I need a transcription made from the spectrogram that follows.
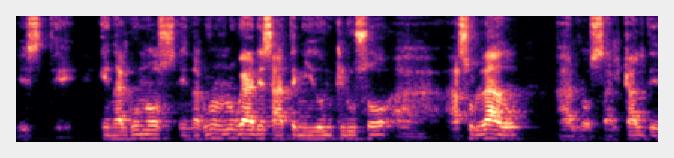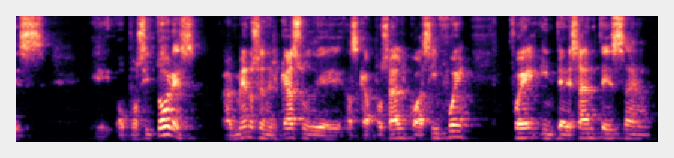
Este, en, algunos, en algunos lugares ha tenido incluso a, a su lado a los alcaldes eh, opositores al menos en el caso de Azcapotzalco así fue. Fue interesante esa,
